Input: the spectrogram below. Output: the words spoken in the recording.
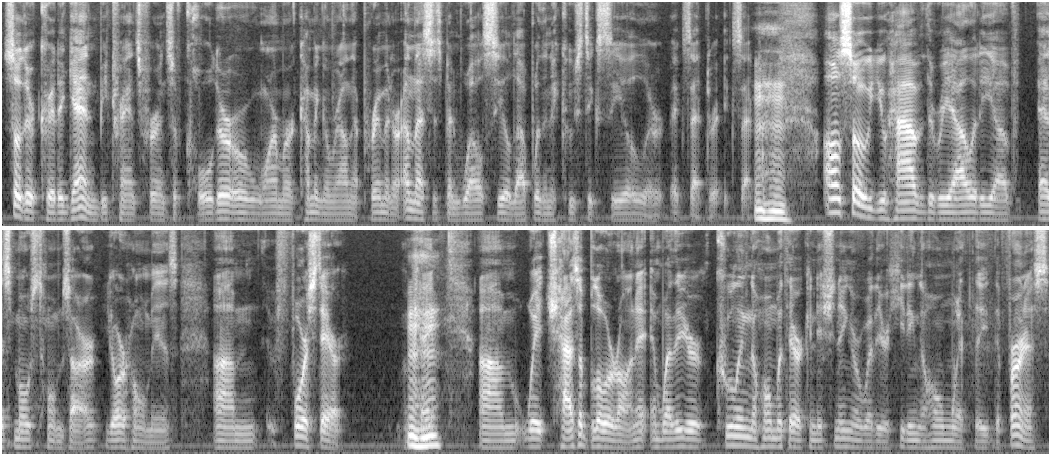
So there could, again, be transference of colder or warmer coming around that perimeter, unless it's been well sealed up with an acoustic seal or et cetera, et cetera. Also, you have the reality of, as most homes are, your home is, um, forced air. Okay, um, which has a blower on it, and whether you're cooling the home with air conditioning or whether you're heating the home with the, the furnace,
